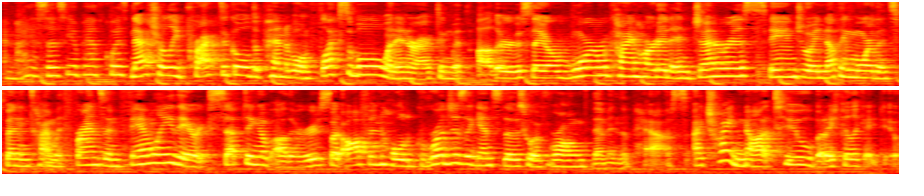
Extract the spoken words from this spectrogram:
Am I a sociopath quiz? Naturally practical, dependable, and flexible when interacting with others. They are warm, kind-hearted, and generous. They enjoy nothing more than spending time with friends and family. They are accepting of others, but often hold grudges against those who have wronged them in the past. I try not to, but I feel like I do.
